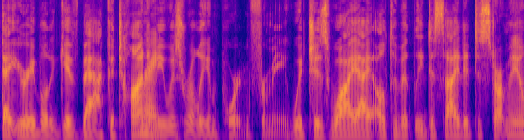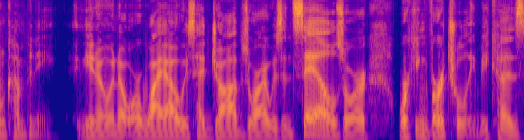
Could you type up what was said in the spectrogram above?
that you're able to give back. Autonomy right. was really important for me, which is why I ultimately decided to start my own company. You know, and or why I always had jobs where I was in sales or working virtually because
